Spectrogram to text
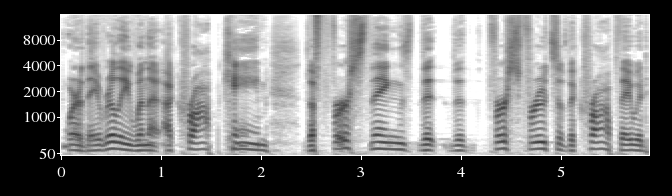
where they really, when the, a crop came, the first things that the first fruits of the crop they would,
